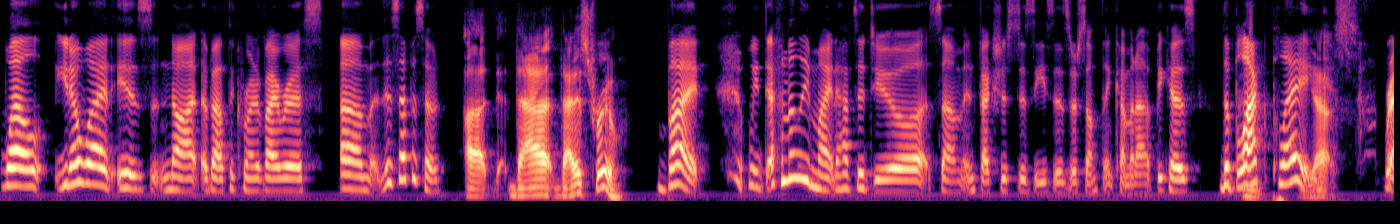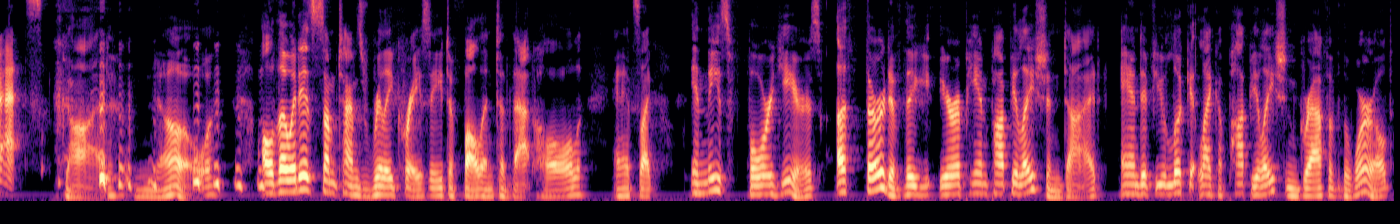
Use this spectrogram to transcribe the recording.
Well, you know what is not about the coronavirus? Um, this episode. Uh, that that is true. But we definitely might have to do some infectious diseases or something coming up because the Black Plague, Yes. rats. God, no. Although it is sometimes really crazy to fall into that hole, and it's like, in these four years, a third of the European population died. And if you look at like a population graph of the world,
